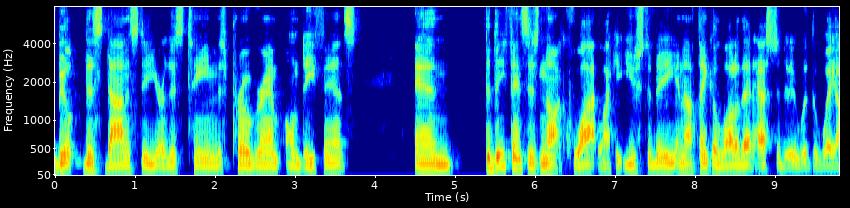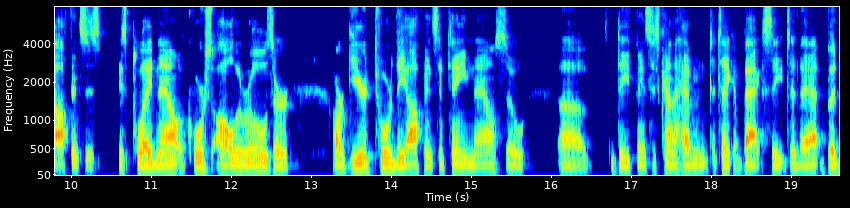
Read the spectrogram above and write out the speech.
built this dynasty or this team, this program on defense, and the defense is not quite like it used to be. And I think a lot of that has to do with the way offense is, is played now. Of course, all the rules are are geared toward the offensive team now. So uh, defense is kind of having to take a back seat to that. But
